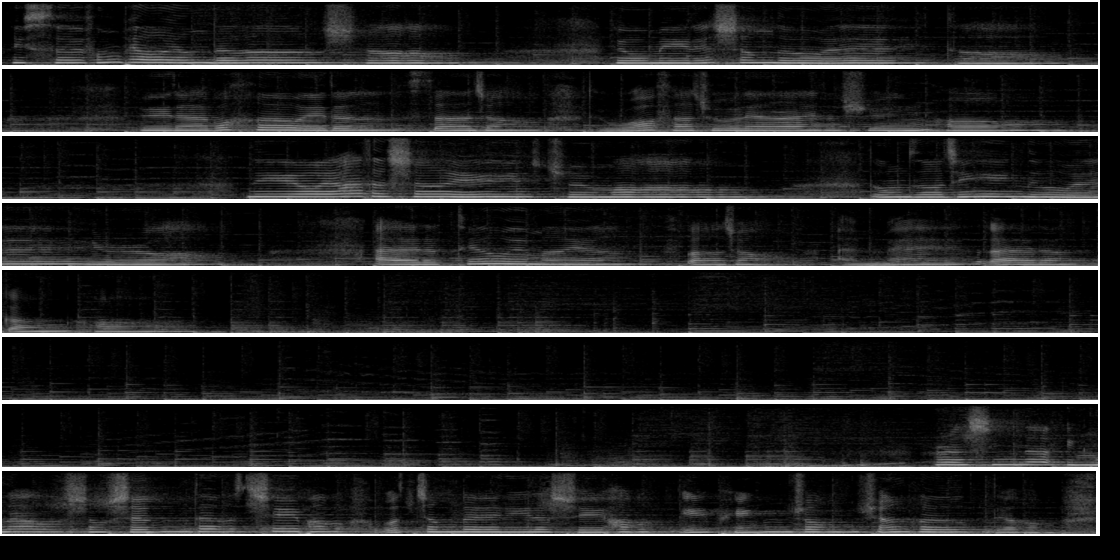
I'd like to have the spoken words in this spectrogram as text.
你随风飘扬的笑，有迷迭香的味道，语带薄荷味的撒娇，对我发出恋爱的讯号。你优雅的像一只猫，动作轻盈的围绕，爱的甜味蔓延发酵，暧昧来的刚好。软性的饮料，上升的气泡，我将对你的喜好一瓶装全喝掉。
